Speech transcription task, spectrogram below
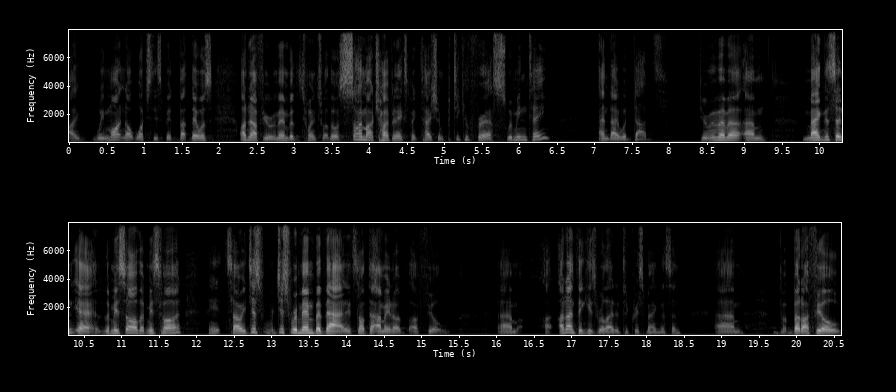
I, we might not watch this bit, but there was, I don't know if you remember the 2012, there was so much hope and expectation, particularly for our swimming team, and they were duds. Do you remember um, Magnussen? Yeah, the missile that misfired. So he just just remember that. It's not that, I mean, I, I feel, um, I, I, don't think he's related to Chris Magnuson, um, but, but, I feel,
